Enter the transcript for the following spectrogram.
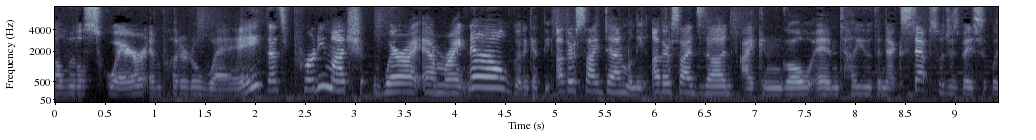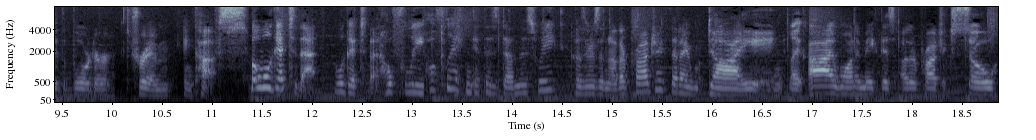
a little square and put it away. That's pretty much where I am right now. I'm gonna get the other side done. When the other side's done, I can go and tell you the next steps, which is basically the border, trim, and cuffs. But we'll get to that. We'll get to that. Hopefully, hopefully I can get this done this week because there's another project that I'm dying. Like I wanna make this other project so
